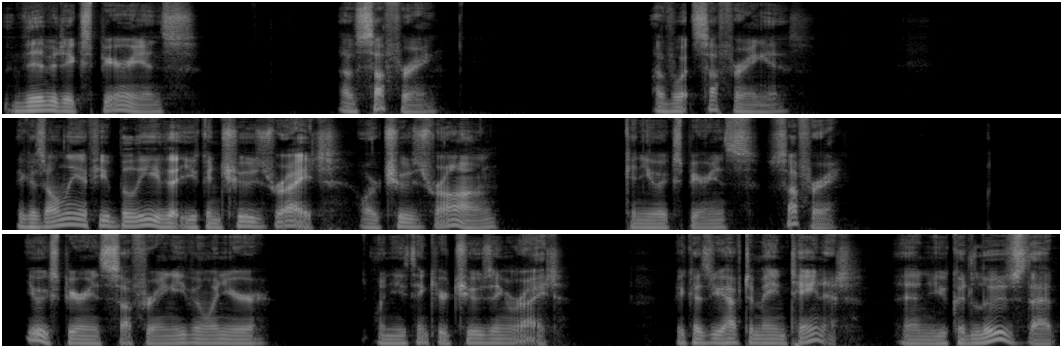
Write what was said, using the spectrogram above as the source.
vivid experience of suffering, of what suffering is. Because only if you believe that you can choose right or choose wrong can you experience suffering. You experience suffering even when you're when you think you're choosing right because you have to maintain it and you could lose that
